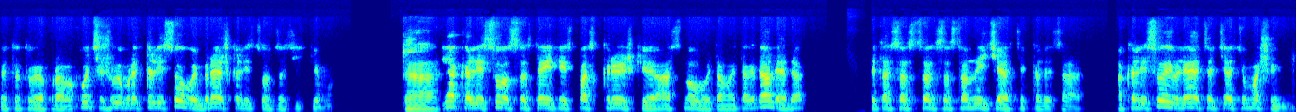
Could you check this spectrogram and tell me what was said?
Это твое право. Хочешь выбрать колесо, выбираешь колесо за систему. Да, Я колесо состоит из подкрышки, основы там и так далее, да? Это со- со- составные части колеса. А колесо является частью машины.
